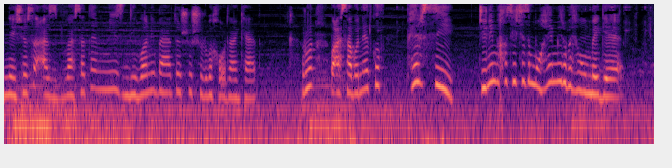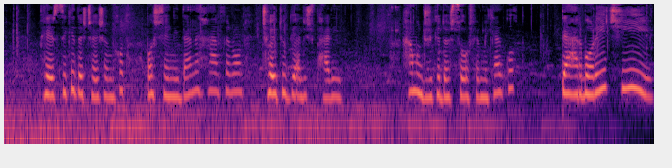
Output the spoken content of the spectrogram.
نشست از وسط میز دیوانی برداشت و شروع به خوردن کرد. رون با عصبانیت گفت پرسی جینی می‌خواست یه چیز مهمی رو به همون بگه. پرسی که داشت چایشو می‌خورد با شنیدن حرف رون چای تو گلوش پرید. همونجوری که داشت سرفه می‌کرد گفت درباره چی؟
